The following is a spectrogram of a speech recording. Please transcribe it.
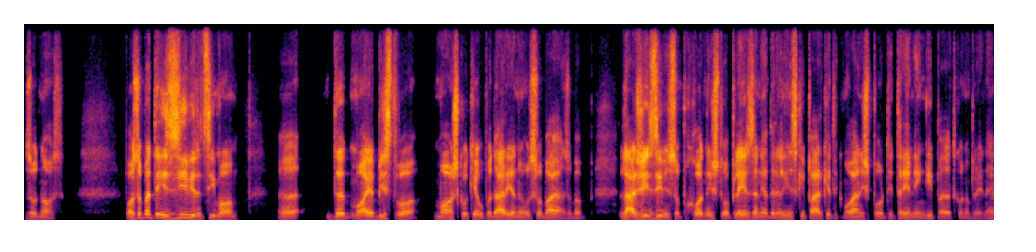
za odnos. Pa so pa te izzivi, recimo, uh, da moje bistvo moško, ki je v podarjeno, osvobaja. Lažji izzivi so pohodništvo, plezanje, adrenalinski parki, tekmovalni športi, treningi in tako naprej. Ne.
